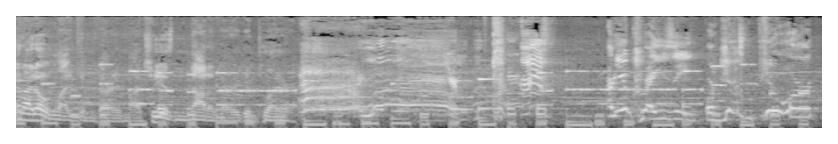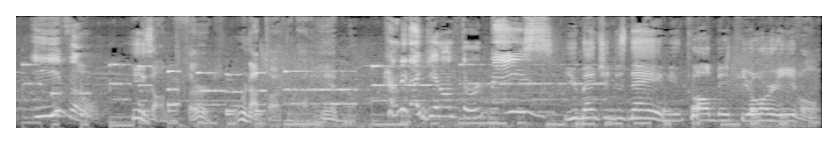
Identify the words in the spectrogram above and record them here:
And I don't like him very much. He is not a very good player. Ah, Are you crazy or just pure evil? He's on the third. We're not talking about him. How did I get on third base? You mentioned his name. You called me pure evil.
